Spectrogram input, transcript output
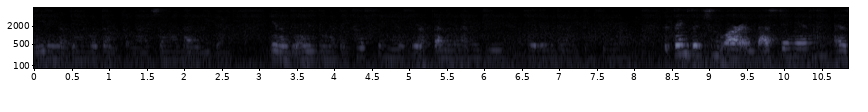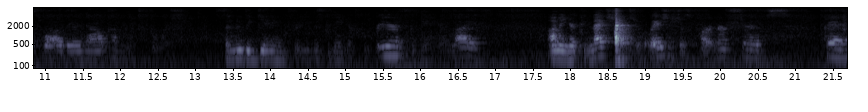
mating or being with them for life. Someone that would even, you know, do anything that they could for you. If you're a feminine energy, they anything for you. The things that you are investing in as well, they're now coming into fruition. It's a new beginning for you. This could be in your career, this could be in your life. I mean, your connections, your relationships, partnerships. Okay.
